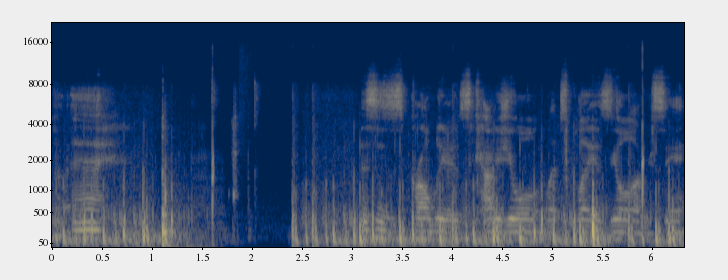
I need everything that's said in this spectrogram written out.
But, eh. This is probably as casual Let's Play as you'll ever see.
